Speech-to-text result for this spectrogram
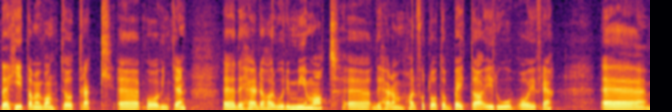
Det er hit de er vant til å trekke eh, på vinteren. Eh, det er her det har vært mye mat. Eh, det er her de har fått lov til å beite i ro og i fred. Eh,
